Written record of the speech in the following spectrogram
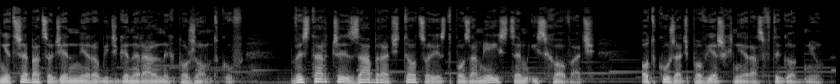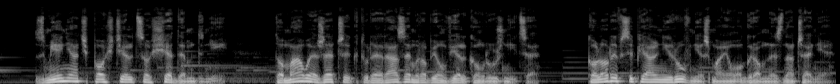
Nie trzeba codziennie robić generalnych porządków. Wystarczy zabrać to, co jest poza miejscem i schować, odkurzać powierzchnię raz w tygodniu, zmieniać pościel co 7 dni. To małe rzeczy, które razem robią wielką różnicę. Kolory w sypialni również mają ogromne znaczenie.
